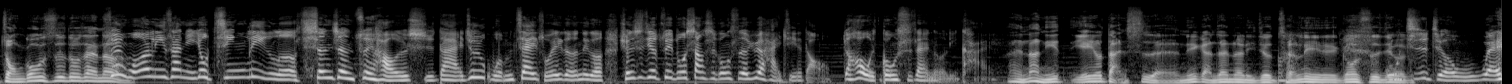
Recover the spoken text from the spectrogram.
总公司都在那，所以我二零一三年又经历了深圳最好的时代，就是我们在所谓的那个全世界最多上市公司的粤海街道，然后我公司在那里开。哎，那你也有胆识哎，你敢在那里就成立公司就，就无知者无畏。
